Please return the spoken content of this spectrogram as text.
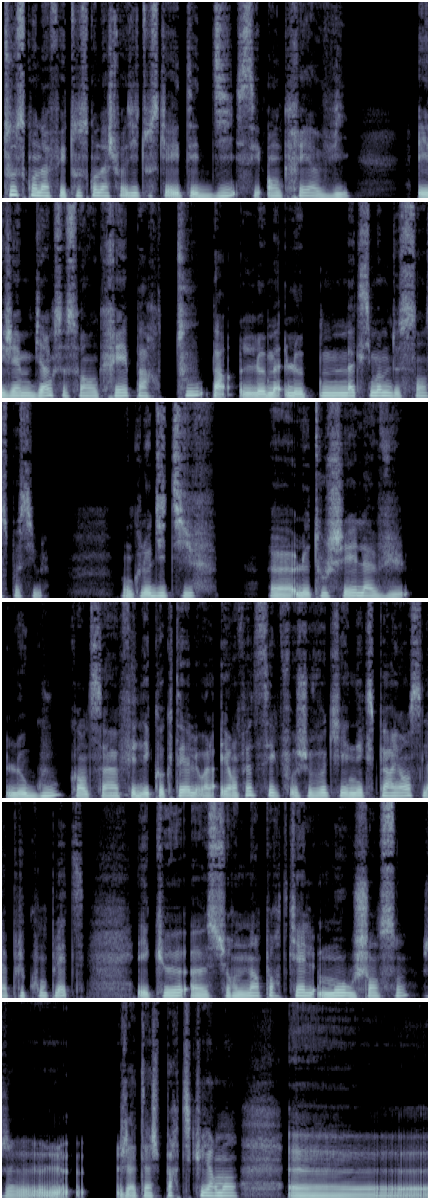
tout ce qu'on a fait, tout ce qu'on a choisi, tout ce qui a été dit, c'est ancré à vie. Et j'aime bien que ce soit ancré par tout, par le, ma- le maximum de sens possible. Donc l'auditif, euh, le toucher, la vue, le goût quand ça fait des cocktails, voilà. Et en fait, c'est que je veux qu'il y ait une expérience la plus complète et que euh, sur n'importe quel mot ou chanson, je, j'attache particulièrement, euh,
